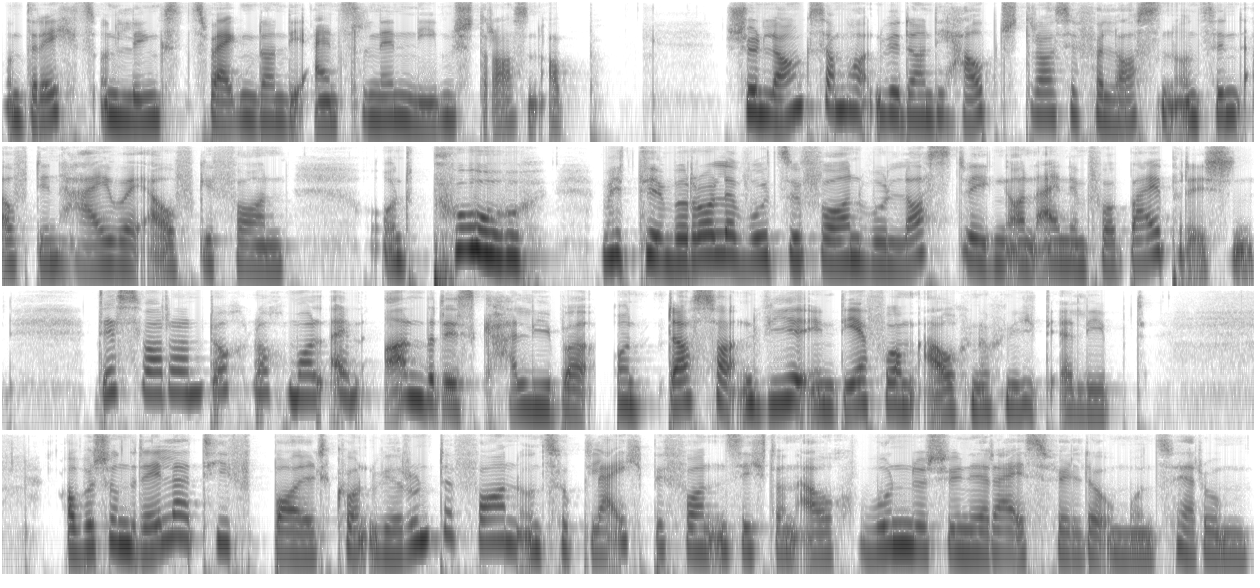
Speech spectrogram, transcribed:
und rechts und links zweigen dann die einzelnen Nebenstraßen ab. Schön langsam hatten wir dann die Hauptstraße verlassen und sind auf den Highway aufgefahren. Und puh, mit dem Roller wo zu fahren, wo Lastwagen an einem vorbeipreschen, das war dann doch nochmal ein anderes Kaliber. Und das hatten wir in der Form auch noch nicht erlebt. Aber schon relativ bald konnten wir runterfahren und sogleich befanden sich dann auch wunderschöne Reisfelder um uns herum.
